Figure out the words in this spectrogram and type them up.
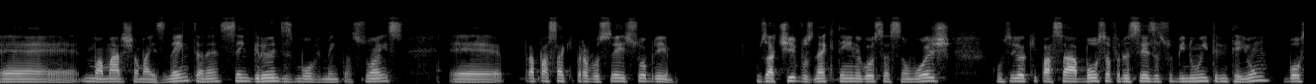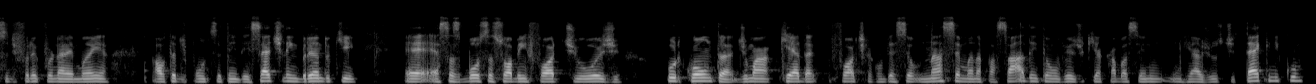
é, numa marcha mais lenta, né, sem grandes movimentações. É, para passar aqui para vocês sobre os ativos né, que tem em negociação hoje, consigo aqui passar a Bolsa Francesa subindo 1,31, Bolsa de Frankfurt na Alemanha alta de 0,77, lembrando que é, essas bolsas sobem forte hoje por conta de uma queda forte que aconteceu na semana passada, então eu vejo que acaba sendo um, reajuste técnico.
